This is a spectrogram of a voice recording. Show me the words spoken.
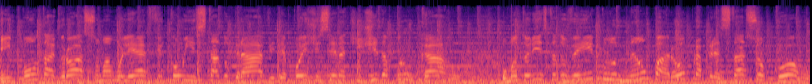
Em Ponta Grossa, uma mulher ficou em estado grave depois de ser atingida por um carro. O motorista do veículo não parou para prestar socorro.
